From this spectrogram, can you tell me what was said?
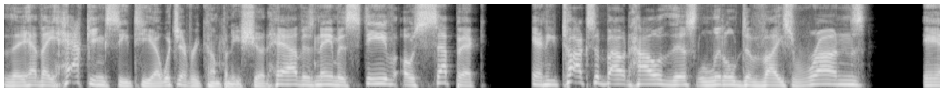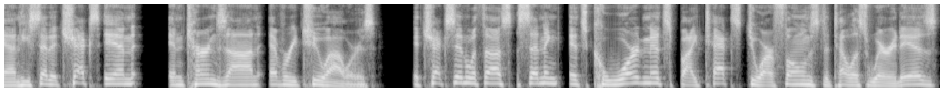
They have a hacking CTO, which every company should have. His name is Steve Ocepek, and he talks about how this little device runs. And he said it checks in and turns on every two hours. It checks in with us, sending its coordinates by text to our phones to tell us where it is.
